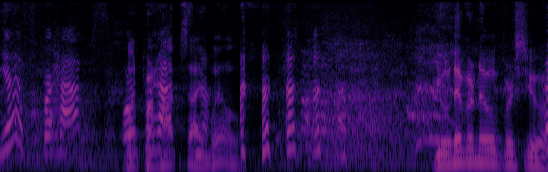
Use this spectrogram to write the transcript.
Yes, perhaps. Or but perhaps, I not. will. You'll never know for sure.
